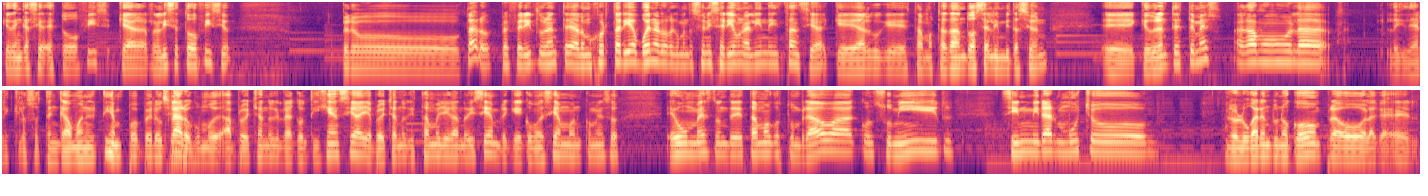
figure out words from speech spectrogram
que tenga estos oficios, que haga- realice estos oficios. Pero claro, preferir durante, a lo mejor estaría buena la recomendación y sería una linda instancia, que es algo que estamos tratando de hacer la invitación, eh, que durante este mes hagamos la... o sea, lo ideal es que lo sostengamos en el tiempo, pero Sí. claro, como aprovechando la contingencia y aprovechando que estamos llegando a diciembre, que como decíamos en comienzo, es un mes donde estamos acostumbrados a consumir sin mirar mucho los lugares donde uno compra o la, el-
